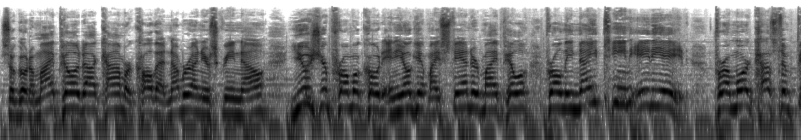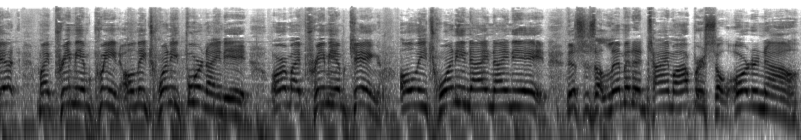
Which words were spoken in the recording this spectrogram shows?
So go to mypillow.com or call that number on your screen now. Use your promo code and you'll get my standard My Pillow for only 1988. For a more custom fit, my Premium Queen only $24.98 or my Premium King only $29.98. This is a limited time offer, so order now.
